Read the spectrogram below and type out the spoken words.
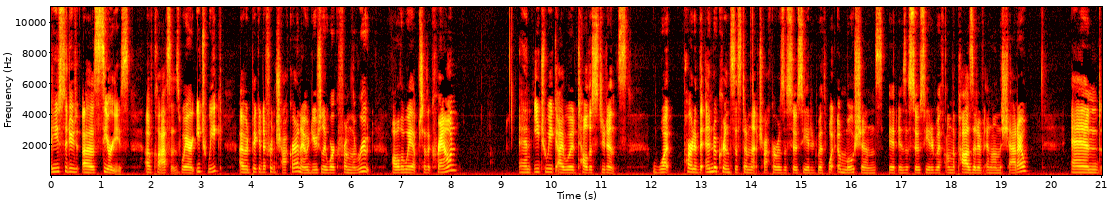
I used to do a series of classes where each week I would pick a different chakra and I would usually work from the root all the way up to the crown. And each week I would tell the students what part of the endocrine system that chakra was associated with, what emotions it is associated with on the positive and on the shadow, and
